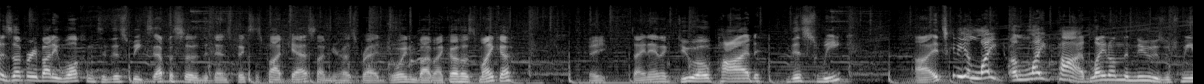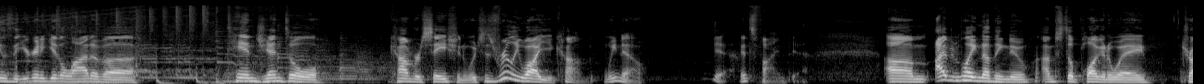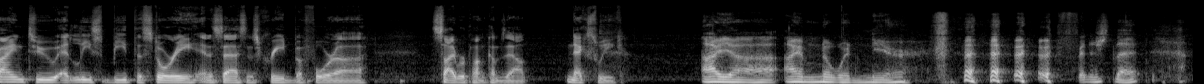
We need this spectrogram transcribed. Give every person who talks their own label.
Speaker 1: What is up, everybody? Welcome to this week's episode of the Dense Pixels Podcast. I'm your host, Brad, joined by my co host, Micah.
Speaker 2: Hey.
Speaker 1: Dynamic duo pod this week. Uh, it's going to be a light, a light pod, light on the news, which means that you're going to get a lot of uh, tangential conversation, which is really why you come. We know.
Speaker 2: Yeah.
Speaker 1: It's fine.
Speaker 2: Yeah.
Speaker 1: Um, I've been playing nothing new. I'm still plugging away, trying to at least beat the story in Assassin's Creed before uh, Cyberpunk comes out next week.
Speaker 2: I uh I am nowhere near finished that.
